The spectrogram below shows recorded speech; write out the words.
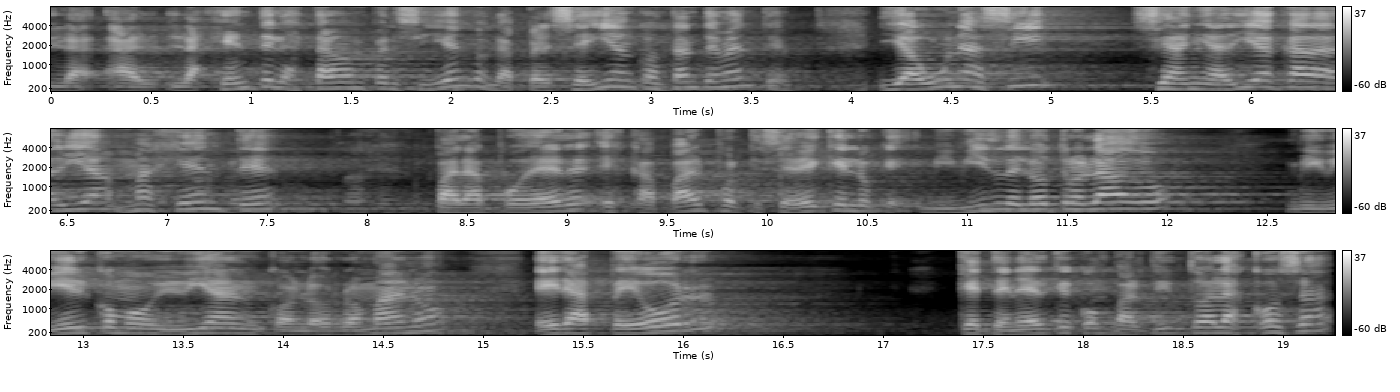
la, gente la estaban persiguiendo, la perseguían constantemente. Y aún así se añadía cada día más gente para poder escapar, porque se ve que, lo que vivir del otro lado, vivir como vivían con los romanos, era peor que tener que compartir todas las cosas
